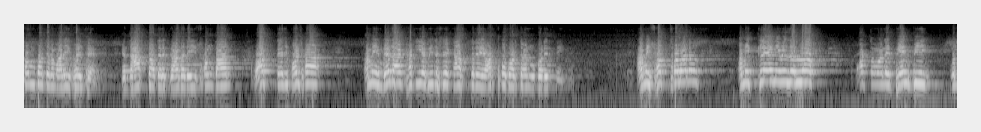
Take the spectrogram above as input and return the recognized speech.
সম্পদের মালিক হয়েছেন। কিন্তু আপনাদের গ্রামের এই সন্তান, রক্তের পয়সা, আমি মেলা খাটিয়ে বিদেশে কাজ করে অর্থ উপার্জন করেছি। আমি স্বচ্ছ মানুষ, আমি ক্লেন ইমেজের লোক। বর্তমানে বিএনপি কোন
